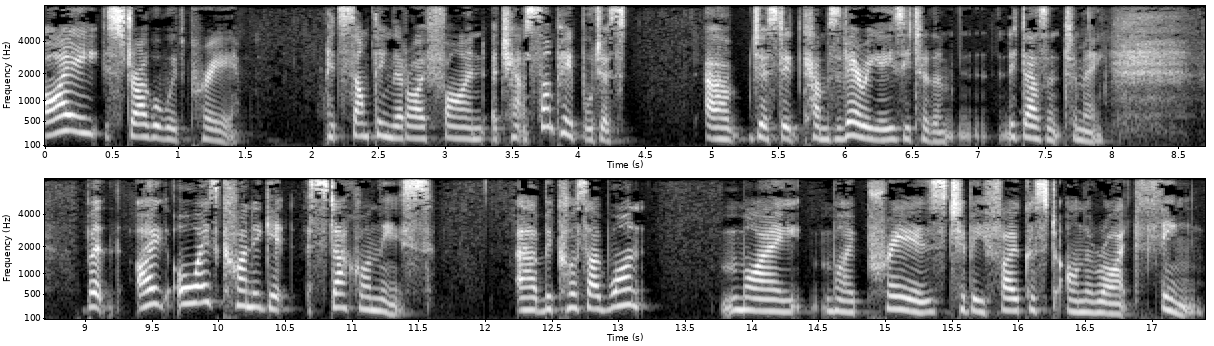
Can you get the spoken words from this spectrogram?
I struggle with prayer. It's something that I find a challenge. Some people just uh, just it comes very easy to them. It doesn't to me. But I always kind of get stuck on this uh, because I want my my prayers to be focused on the right thing.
